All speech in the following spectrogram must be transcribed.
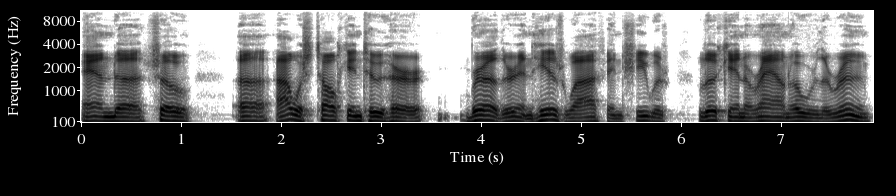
And uh, so uh, I was talking to her brother and his wife, and she was looking around over the room.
